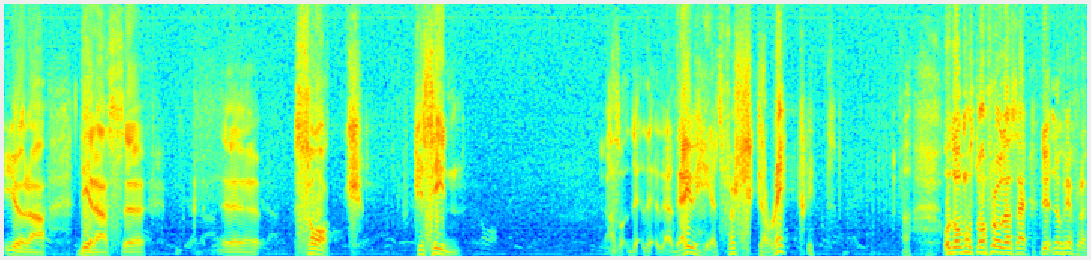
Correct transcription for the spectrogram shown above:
göra deras eh, eh, sak till sin. Alltså, det, det, det är ju helt förskräckligt. Ja. Och då måste man fråga sig, nu, nu fråga,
